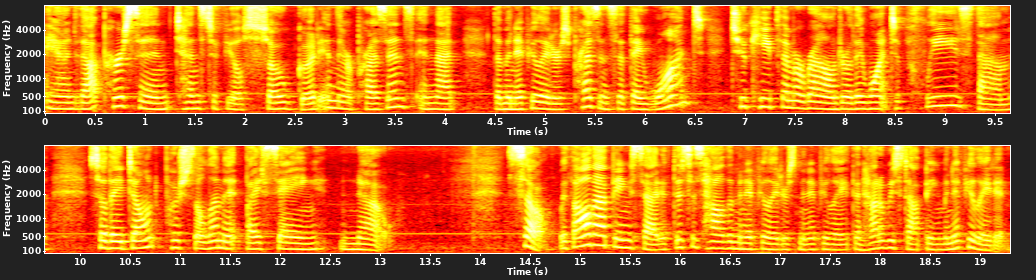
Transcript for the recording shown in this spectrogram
And that person tends to feel so good in their presence, in that the manipulator's presence, that they want to keep them around or they want to please them so they don't push the limit by saying no. So, with all that being said, if this is how the manipulators manipulate, then how do we stop being manipulated?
